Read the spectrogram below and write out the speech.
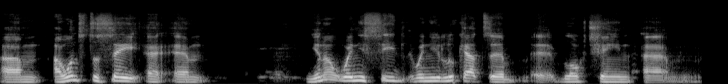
Um, I wanted to say. Uh, um, you know when you see when you look at uh, blockchain um,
